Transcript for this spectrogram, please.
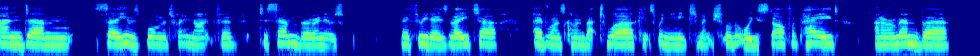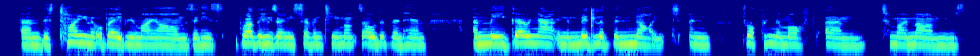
And um, so he was born the 29th of December, and it was you know, three days later, everyone's coming back to work. It's when you need to make sure that all your staff are paid. And I remember um, this tiny little baby in my arms and his brother, who's only 17 months older than him, and me going out in the middle of the night and dropping them off um, to my mum's,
